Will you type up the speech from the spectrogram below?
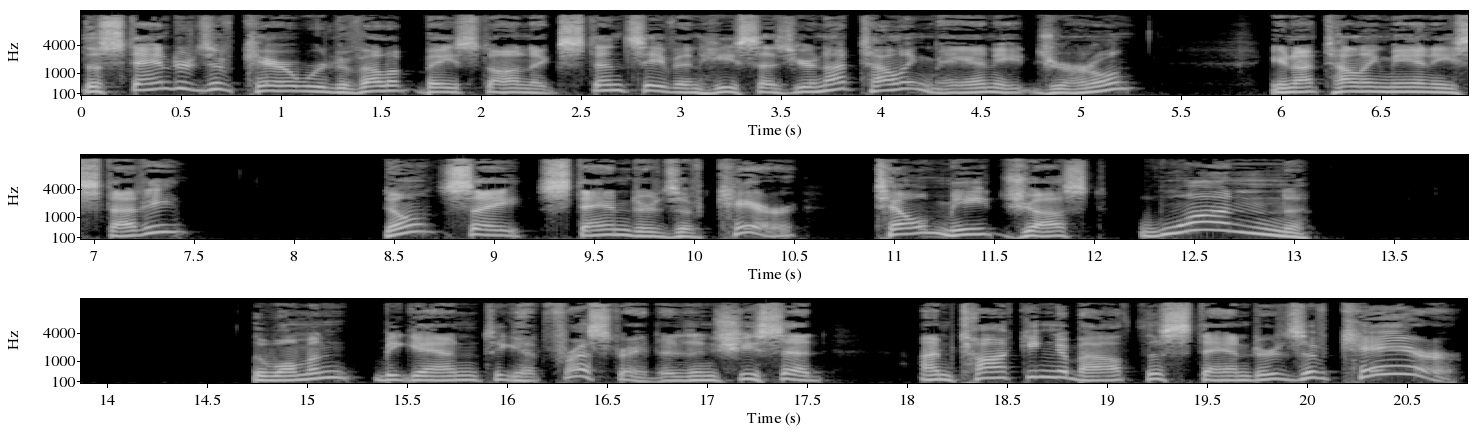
The standards of care were developed based on extensive, and he says, You're not telling me any journal. You're not telling me any study. Don't say standards of care. Tell me just one. The woman began to get frustrated and she said, I'm talking about the standards of care.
